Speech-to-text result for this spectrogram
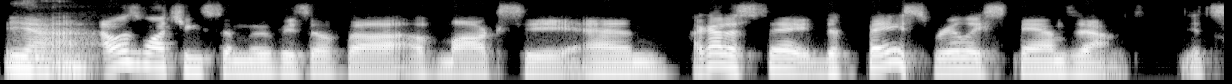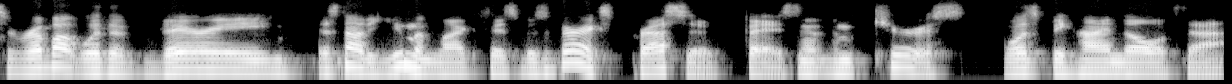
Yeah. I was watching some movies of uh, of Moxi, and I gotta say, the face really stands out it's a robot with a very it's not a human like face but it's a very expressive face and i'm curious what's behind all of that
